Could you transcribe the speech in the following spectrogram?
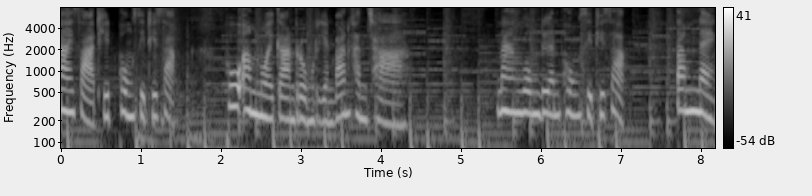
นายสาธิตพงศิทธิศักดิ์ผู้อำนวยการโรงเรียนบ้านคัญชา นางวงเดือนพงศิทธิศักดิ์ตำแหน่ง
